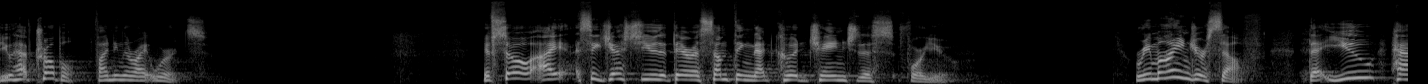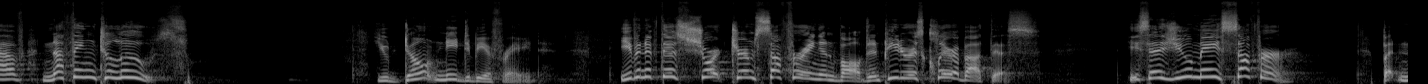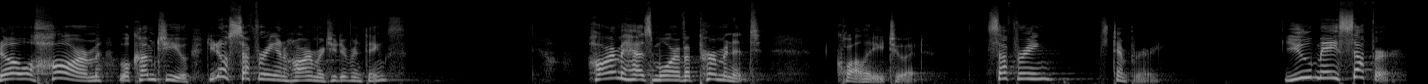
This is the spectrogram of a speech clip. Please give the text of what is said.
Do you have trouble finding the right words? If so, I suggest to you that there is something that could change this for you. Remind yourself that you have nothing to lose. You don't need to be afraid. Even if there's short term suffering involved, and Peter is clear about this, he says, You may suffer but no harm will come to you. Do you know suffering and harm are two different things? Harm has more of a permanent quality to it. Suffering is temporary. You may suffer,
